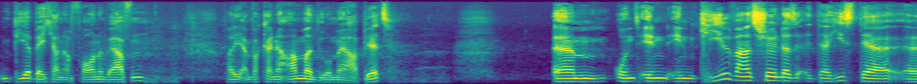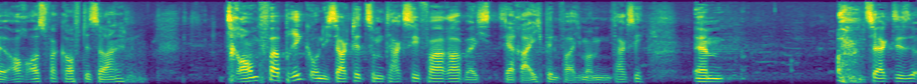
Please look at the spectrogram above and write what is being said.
einen Bierbecher nach vorne werfen, weil ich einfach keine Armbanduhr mehr habe jetzt. Ähm, und in, in Kiel war es schön, dass, da hieß der äh, auch ausverkaufte Saal Traumfabrik und ich sagte zum Taxifahrer, weil ich sehr reich bin, fahre ich immer mit dem Taxi, ähm, und sagte,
